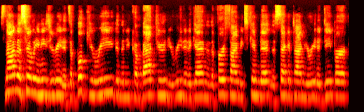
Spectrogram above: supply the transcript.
it's not necessarily an easy read. It's a book you read and then you come back to it, and you read it again, and the first time you skimmed it, and the second time you read it deeper,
